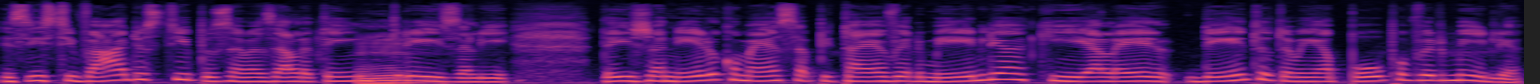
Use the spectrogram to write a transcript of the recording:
existem vários tipos, né? Mas ela tem uhum. três ali. Daí janeiro começa a pitaia vermelha, que ela é dentro também a polpa vermelha.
